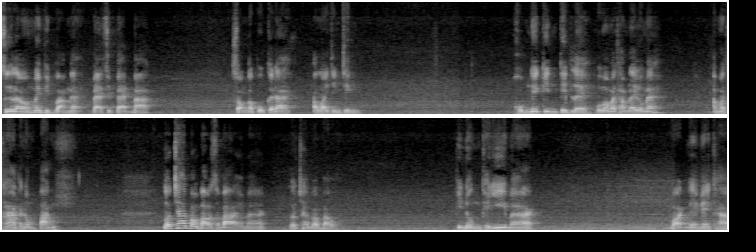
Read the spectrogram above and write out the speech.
ซื้อแล้วไม่ผิดหวังอะ่ะแปดสิบแปดบาทสองกระปุกก็ได้ อร่อยจริง ๆ ผมเนี่ยกินติดเลย ผมเอามาทำอะไรรู้ไหมเอามาทาขนมปัง รสชาติเบาๆสบายมาก รสชาติเบาๆ พี่หนุ่มขยี้มากบอสเหนื่อยไหมครับ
